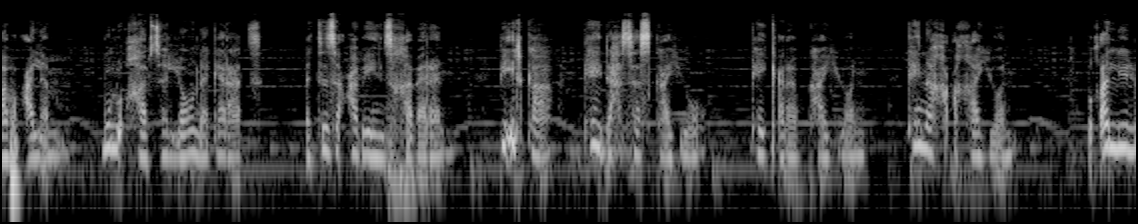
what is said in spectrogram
ኣብ ዓለም ሙሉእ ካብ ዘለዉ ነገራት እቲ ዝዓበየን ዝኸበረን ብኢድካ ከይዳሕሰስካዮ ከይቀረብካዮን ከይነኻእኻዮን ብቐሊሉ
